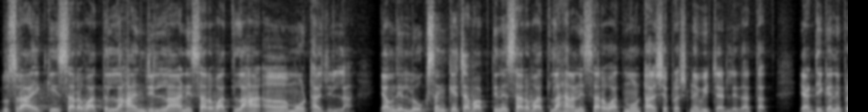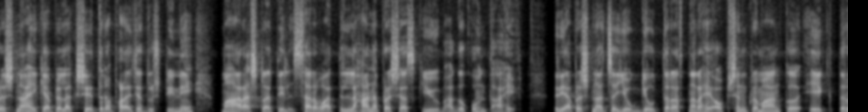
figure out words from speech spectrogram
दुसरा आहे की सर्वात लहान जिल्हा आणि सर्वात लहान मोठा जिल्हा. यामध्ये लोकसंख्येच्या बाबतीने सर्वात लहान आणि सर्वात मोठा असे प्रश्न विचारले जातात. या ठिकाणी प्रश्न आहे की आपल्याला क्षेत्रफळाच्या दृष्टीने महाराष्ट्रातील सर्वात लहान प्रशासकीय विभाग कोणता आहे? तर या प्रश्नाचं योग्य उत्तर असणार आहे ऑप्शन क्रमांक एक. तर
